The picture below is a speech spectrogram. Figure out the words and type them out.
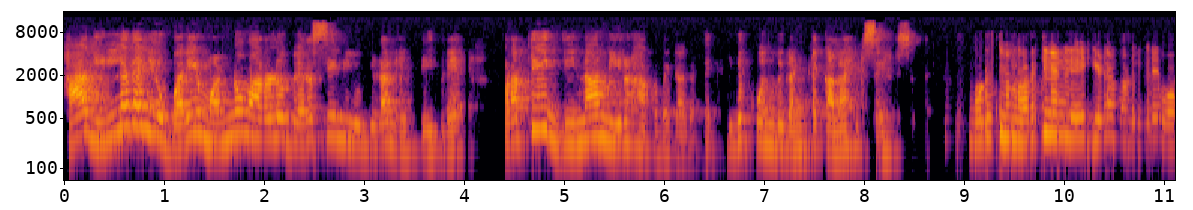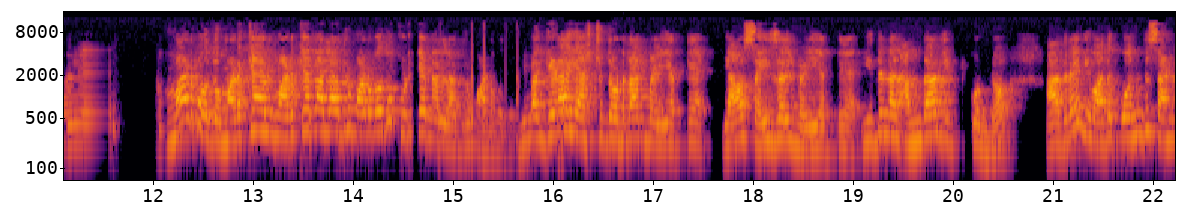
ಹಾಗೆ ಇಲ್ಲದೆ ನೀವು ಬರೀ ಮಣ್ಣು ಮರಳು ಬೆರೆಸಿ ನೀವು ಗಿಡ ನೆಟ್ಟಿದ್ರೆ ಪ್ರತಿ ದಿನ ನೀರು ಹಾಕಬೇಕಾಗತ್ತೆ. ಇದಕ್ಕೊಂದು ಗಂಟೆ ಕಾಲ ಹಿಡ್ಸೆ ಹಿಡ್ಸುತ್ತೆ. ಮಡಕಿನಲ್ಲಿ ಗಿಡ ಮಾಡಿದ್ರೆ ಒಳ್ಳೆ ಮಾಡ್ಬೋದು. ಮಡಕೆ ಮಡಕೆನಲ್ಲಾದ್ರೂ ಮಾಡ್ಬೋದು ಕುಡ್ಕೆನಲ್ಲಾದ್ರೂ ಮಾಡ್ಬೋದು. ನಿಮ್ಮ ಗಿಡ ಎಷ್ಟು ದೊಡ್ಡದಾಗಿ ಬೆಳೆಯತ್ತೆ ಯಾವ ಸೈಜ್ ಅಲ್ಲಿ ಬೆಳೆಯತ್ತೆ ಇದನ್ನ ಅಂದಾಜ್ ಇಟ್ಕೊಂಡು ಆದ್ರೆ ನೀವು ಅದಕ್ಕೊಂದು ಸಣ್ಣ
